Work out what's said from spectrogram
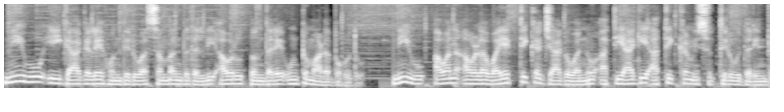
ನೀವು ಈಗಾಗಲೇ ಹೊಂದಿರುವ ಸಂಬಂಧದಲ್ಲಿ ಅವರು ತೊಂದರೆ ಉಂಟುಮಾಡಬಹುದು. ನೀವು ಅವನ ಅವಳ ವೈಯಕ್ತಿಕ ಜಾಗವನ್ನು ಅತಿಯಾಗಿ ಅತಿಕ್ರಮಿಸುತ್ತಿರುವುದರಿಂದ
